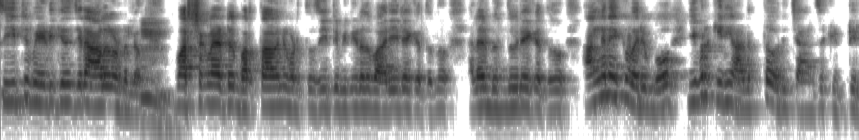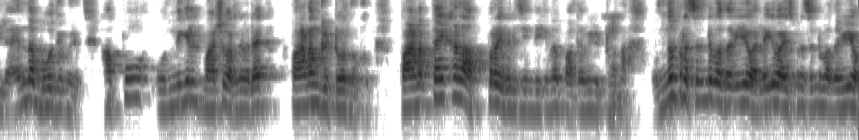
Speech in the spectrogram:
സീറ്റ് മേടിക്കുന്ന ചില ആളുകളുണ്ടല്ലോ. വർഷങ്ങളായിട്ട് ഭർത്താവിന് കൊടുത്ത സീറ്റ് പിന്നീട് അത് ഭാര്യയിലേക്ക് എത്തുന്നു അല്ലെങ്കിൽ ബന്ധുവിലേക്ക് എത്തുന്നു. അങ്ങനെയൊക്കെ വരുമ്പോൾ ഇവർക്ക് ഇനി അടുത്ത ഒരു ചാൻസ് കിട്ടില്ല എന്ന ബോധ്യം വരും. അപ്പോൾ ഒന്നുകിൽ മാഷ് പറഞ്ഞ പോലെ പണം കിട്ടുമെന്ന് നോക്കും. പണത്തേക്കാൾ അപ്പുറം ഇവർ ചിന്തിക്കുന്ന പദവി കിട്ടുമെന്ന. ഒന്ന് പ്രസിഡന്റ് പദവിയോ അല്ലെങ്കിൽ വൈസ് പ്രസിഡന്റ് പദവിയോ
